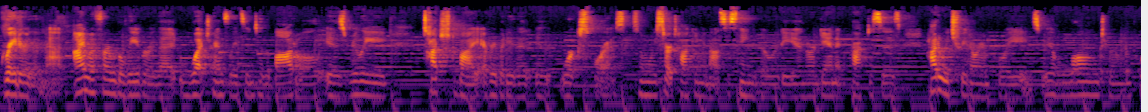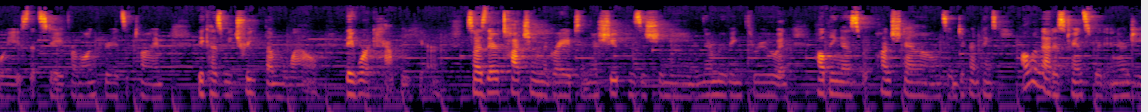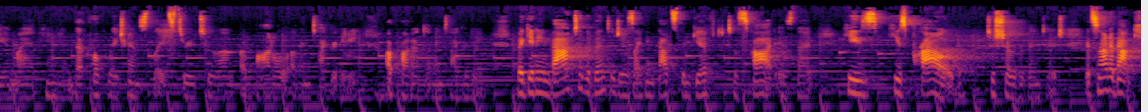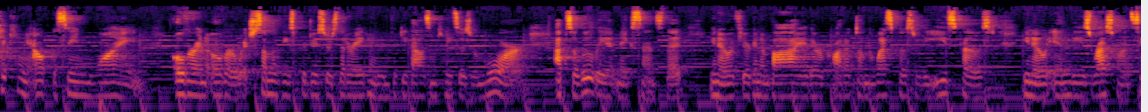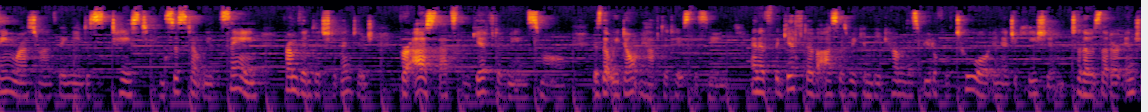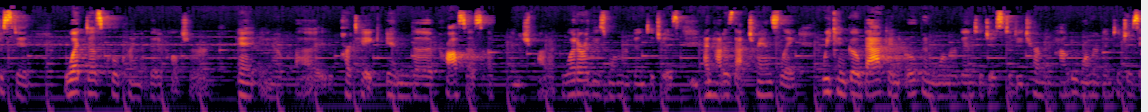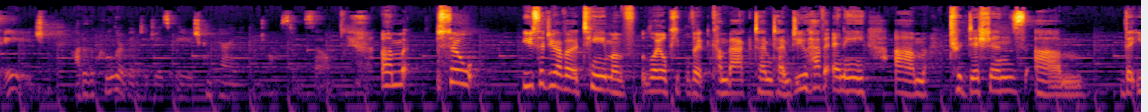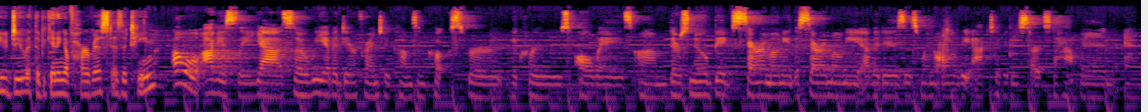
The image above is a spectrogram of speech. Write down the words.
greater than that i'm a firm believer that what translates into the bottle is really touched by everybody that works for us. So when we start talking about sustainability and organic practices, how do we treat our employees? We have long-term employees that stay for long periods of time because we treat them well. They work happy here. So as they're touching the grapes and their shoot positioning and they're moving through and helping us with punch downs and different things, all of that is transferred energy, in my opinion, that hopefully translates through to a, a bottle of integrity, a product of integrity. But getting back to the vintages, I think that's the gift to Scott is that he's he's proud to show the vintage. It's not about kicking out the same wine over and over, which some of these producers that are 850,000 cases or more, absolutely it makes sense that you know, if you're going to buy their product on the West Coast or the East Coast, you know, in these restaurants, same restaurants, they need to taste consistently the same from vintage to vintage. For us, that's the gift of being small. is that we don't have to taste the same. And it's the gift of us as we can become this beautiful tool in education to those that are interested. What does cool climate viticulture and you know uh, partake in the process of the finished product? What are these warmer vintages and how does that translate? We can go back and open warmer vintages to determine how do warmer vintages age? How do the cooler vintages age comparing and contrasting? So um, so you said you have a team of loyal people that come back time to time. Do you have any um, traditions um, that you do at the beginning of harvest as a team? Oh, obviously, yeah. So we have a dear friend who comes and cooks for the crews always. Um, there's no big ceremony. The ceremony of it is is when all of the activity starts to happen, and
